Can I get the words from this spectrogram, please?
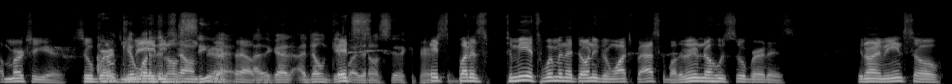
a merch a year. Sue I don't Bird get why they maybe don't selling see that. I, I, I don't get why they don't see the comparison. It's but it's to me, it's women that don't even watch basketball. They don't even know who Sue Bird is. You know what I mean? So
